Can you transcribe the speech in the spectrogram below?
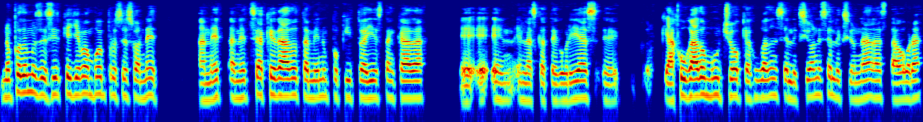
no podemos decir que lleva un buen proceso Anet. Anet, Anet se ha quedado también un poquito ahí estancada eh, eh, en, en las categorías eh, que ha jugado mucho, que ha jugado en selecciones seleccionadas hasta ahora,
